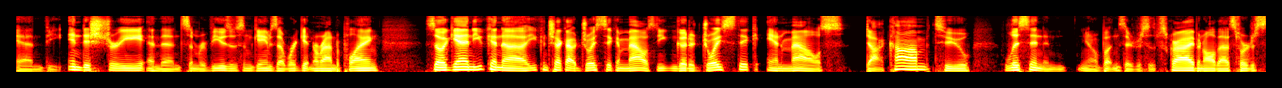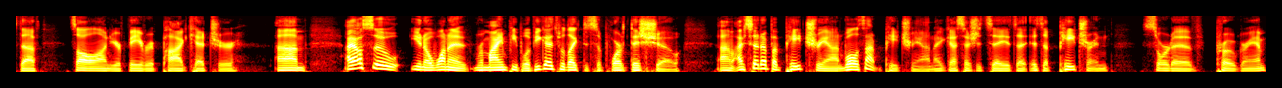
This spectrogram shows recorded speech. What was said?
and the industry, and then some reviews of some games that we're getting around to playing. So again, you can uh, you can check out Joystick and Mouse. You can go to joystickandmouse.com to listen, and you know buttons there to subscribe and all that sort of stuff. It's all on your favorite podcatcher. Um, I also you know want to remind people if you guys would like to support this show, um, I've set up a Patreon. Well, it's not Patreon. I guess I should say it's a it's a patron sort of program.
